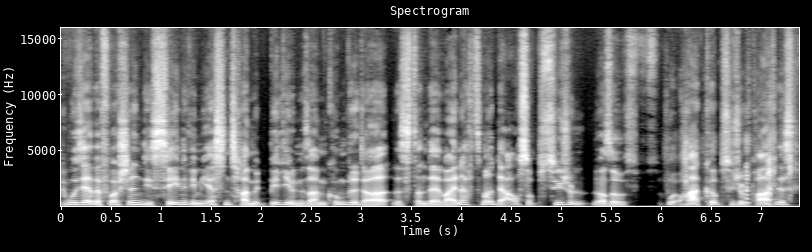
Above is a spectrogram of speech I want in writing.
Du musst dir aber vorstellen, die Szene wie im ersten Teil mit Billy und seinem Kumpel da, das ist dann der Weihnachtsmann, der auch so psycho, also Hardcore-Psychopath ist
